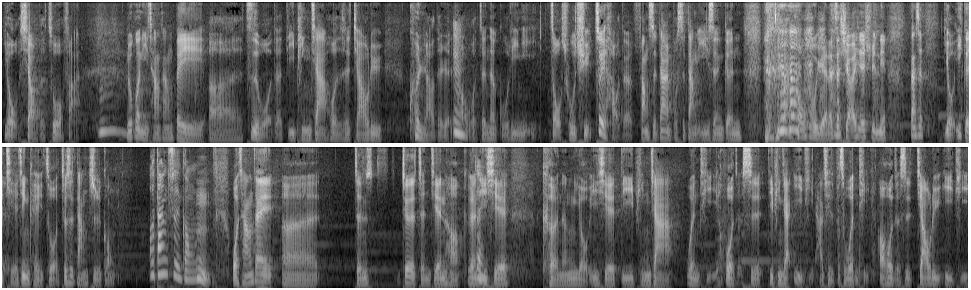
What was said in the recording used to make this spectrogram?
有效的做法。嗯，如果你常常被呃自我的低评价或者是焦虑。困扰的人哦，我真的鼓励你走出去。最好的方式当然不是当医生跟 当空服员了，这需要一些训练。但是有一个捷径可以做，就是当志工。哦，当志工。嗯，我常在呃诊就是诊间哈，跟一些可能有一些低评价问题或者是低评价议题，它其实不是问题哦，或者是焦虑议题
